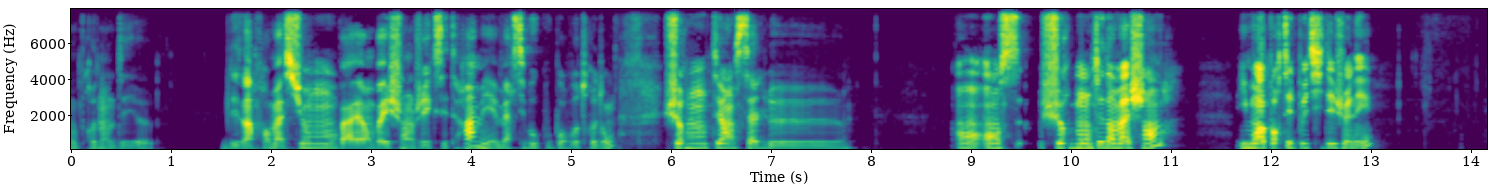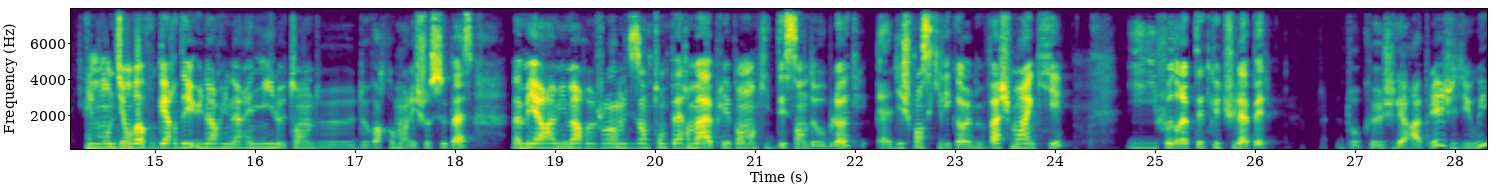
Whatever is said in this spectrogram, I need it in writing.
en prenant des, des informations. On va, on va échanger, etc. Mais merci beaucoup pour votre don. Je suis remontée en salle de... En, en- je suis remontée dans ma chambre. Ils m'ont apporté le petit déjeuner. Ils m'ont dit on va vous garder une heure, une heure et demie le temps de, de voir comment les choses se passent. Ma meilleure amie m'a rejoint en me disant ton père m'a appelé pendant qu'il descendait au bloc. Elle dit je pense qu'il est quand même vachement inquiet. Il faudrait peut-être que tu l'appelles. Donc euh, je l'ai rappelé, j'ai dit oui,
